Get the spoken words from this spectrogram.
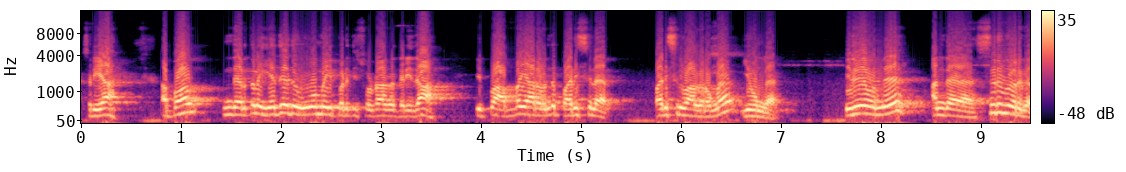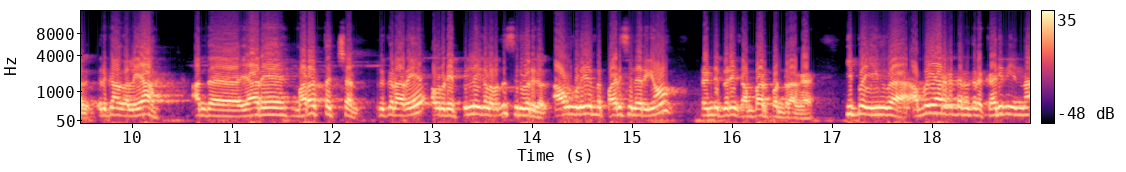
சரியா? அப்போ இந்த இடத்துல எது எது ஊமைப்படுத்தி சொல்றாங்க தெரியுதா? இப்ப ஔவையார் வந்து பரிசிலர் பரிசில் வாங்குறவங்க இவங்க. இதுவே வந்து அந்த சிறுவர்கள் இருக்காங்க இல்லையா? அந்த யாரு? மரத்தச்சன் இருக்கிறாரே அவருடைய பிள்ளைகள் வந்து சிறுவர்கள். அவங்களையும் இந்த பரிசிலரையும் ரெண்டு பேரையும் கம்பேர் பண்றாங்க. இப்ப இவங்க ஔவையார்கிட்ட இருக்கிற கருவி என்ன?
